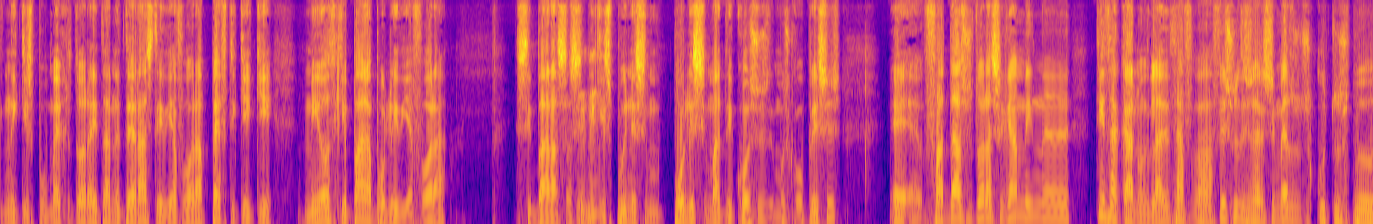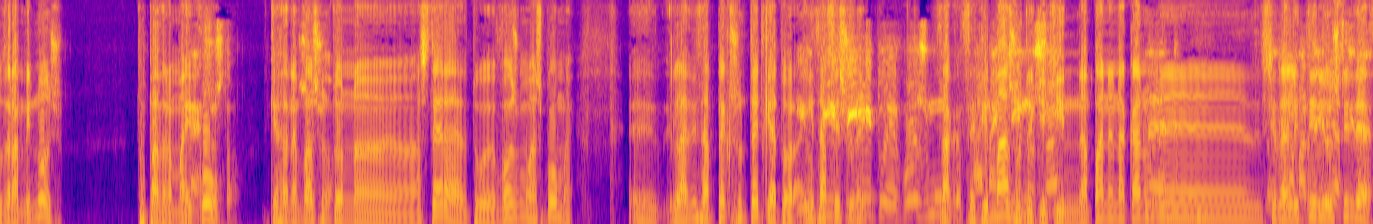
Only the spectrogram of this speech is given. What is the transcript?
νίκης που μέχρι τώρα ήταν τεράστια διαφορά, πέφτει και εκεί. Μειώθηκε πάρα πολύ η διαφορά στην παράσταση mm-hmm. που είναι πολύ σημαντικό στις δημοσκοπήσεις. Ε, φαντάσου τώρα σιγά μην. Ε, τι θα κάνουν, δηλαδή θα αφήσουν τις αριστερέ τους δραμηνούς του Παδραμαϊκού ναι, και θα ανεβάσουν τον ε, αστέρα του Ευόσμου, ας πούμε. Ε, δηλαδή θα παίξουν τέτοια τώρα. ή θα αφήσουν. Του Ευόσμου θα, θα ετοιμάζονται και εκείνοι να πάνε να κάνουν ναι, ναι. ναι. συλλαλητήριο στη ΔΕΘ.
